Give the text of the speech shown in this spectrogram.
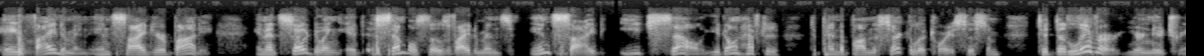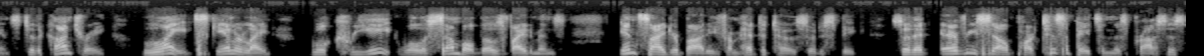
a vitamin inside your body. And in so doing, it assembles those vitamins inside each cell. You don't have to depend upon the circulatory system to deliver your nutrients. To the contrary, light, scalar light, will create, will assemble those vitamins inside your body from head to toe, so to speak, so that every cell participates in this process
